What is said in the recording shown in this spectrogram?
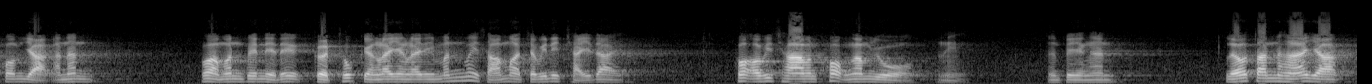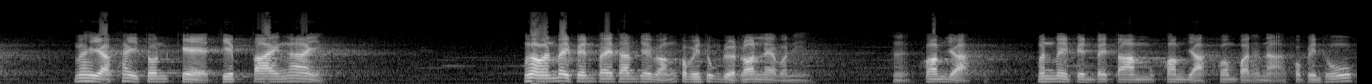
ความอยากอันนั้น ว่ามันเป็นเหตุให้เกิดทุกข์อย่างไรอย่างไรนี่มันไม่สามารถจะวินิจฉัยได้ เพราะอาวิชชามันครอบงำอยู่นี่มันเป็นอย่างนั้น แล้วตัณหาอยากไม่อยากให้ตนแก่เจ็บตายง่าย เมื่อมันไม่เป็นไปตามใจหวังก็เป็นทุกข์เดือดร้อนแล้ววันนี้ความอยากมันไม่เป็นไปตามความอยากความปรารถนาก็เป็นทุกข์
